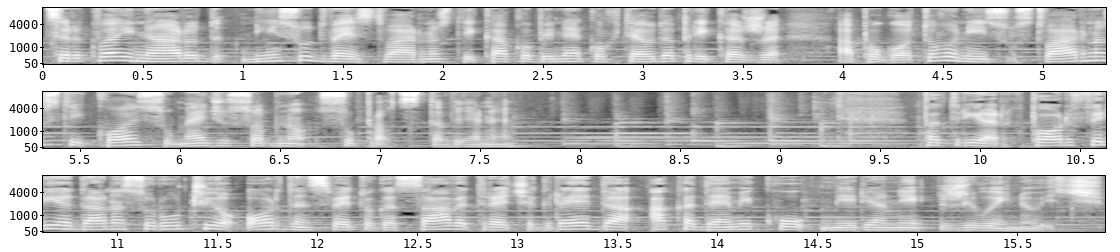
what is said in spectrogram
crkva i narod nisu dve stvarnosti kako bi neko hteo da prikaže, a pogotovo nisu stvarnosti koje su međusobno suprotstavljene. Patrijarh Porfirije danas uručio orden Svetoga Save trećeg reda akademiku Mirjani Živojinović.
